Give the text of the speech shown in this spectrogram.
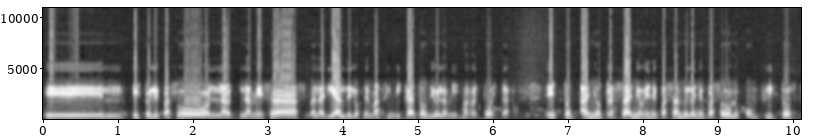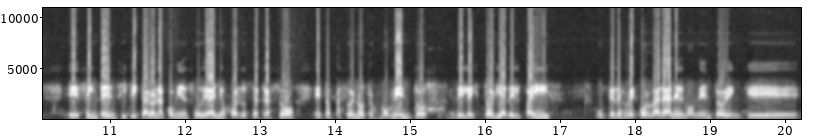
eh, esto le pasó la, la, mesa salarial de los demás sindicatos, dio la misma respuesta. Esto año tras año viene pasando, el año pasado los conflictos eh, se intensificaron a comienzo de año cuando se atrasó, esto pasó en otros momentos de la historia del país. Ustedes recordarán el momento en que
